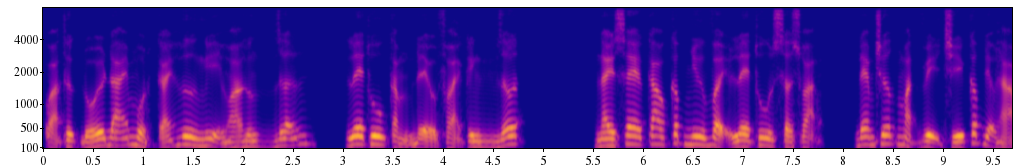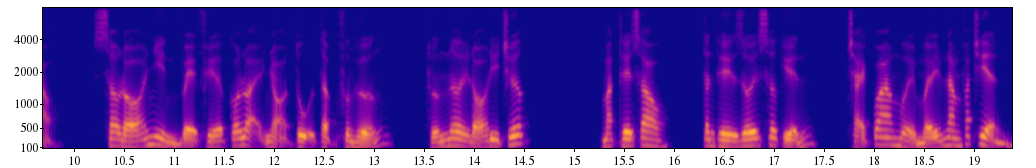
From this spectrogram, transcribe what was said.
quả thực đối đãi một cái hư nghị hóa hướng dẫn, Lê Thu cầm đều phải kinh rớt. Này xe cao cấp như vậy Lê Thu sơ soạn, đem trước mặt vị trí cấp điệu hảo, sau đó nhìn về phía có loại nhỏ tụ tập phương hướng, hướng nơi đó đi trước. Mặt thế sau, tân thế giới sơ kiến, trải qua mười mấy năm phát triển,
